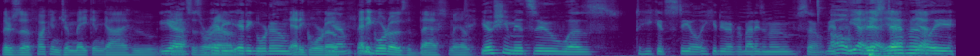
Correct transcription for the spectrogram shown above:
There's a fucking Jamaican guy who yeah, dances around. Eddie, Eddie Gordo. Eddie Gordo. Yeah. Eddie Gordo is the best man. Yoshimitsu was he could steal. He could do everybody's moves. So Oh, yeah, there's yeah, yeah, definitely.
